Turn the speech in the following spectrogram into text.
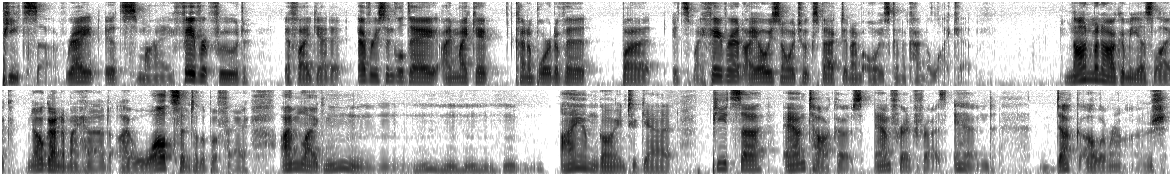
pizza, right? It's my favorite food. If I get it every single day, I might get kind of bored of it, but it's my favorite. I always know what to expect, and I'm always going to kind of like it. Non monogamy is like, no gun to my head. I waltz into the buffet. I'm like, hmm, hmm, hmm, hmm I am going to get pizza and tacos and french fries and duck a l'orange.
